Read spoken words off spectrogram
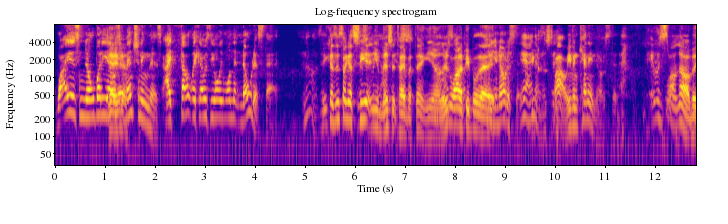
Why is nobody Yeah, else yeah. mentioning this? I felt like I was the only one that noticed that. No, they- Because it's like a see it and you pretty miss it type of thing. You know, No, there's a lot of not. people So that you noticed it. yeah, I noticed it. Wow, even Kenny noticed it. it was Well, no, but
